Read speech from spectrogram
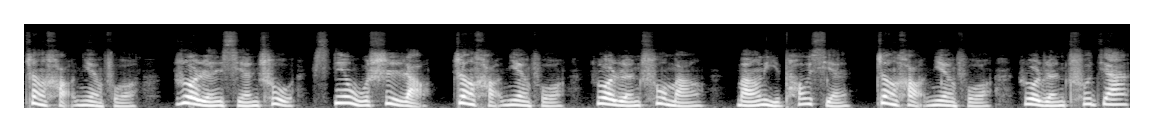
正好念佛；若人闲处，心无事扰，正好念佛；若人处忙，忙里偷闲，正好念佛；若人出家，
